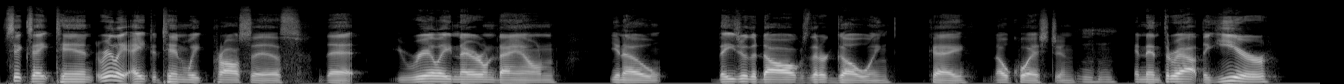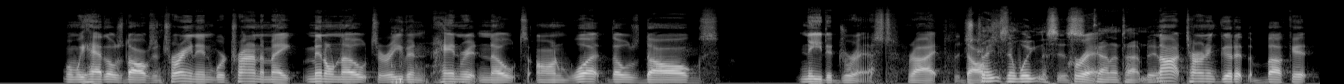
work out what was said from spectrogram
six, eight, ten, really eight to ten week process that you really narrow them down. You know, these are the dogs that are going. Okay, no question. hmm And then throughout the year, when we have those dogs in training, we're trying to make mental notes or even handwritten notes on what those dogs need addressed. Right, the dogs Strengths and weaknesses, Correct. kind of type deal. not turning good at the bucket,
